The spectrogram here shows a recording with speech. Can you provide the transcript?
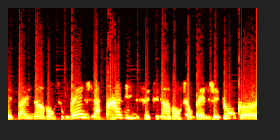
c'est pas une invention belge. La praline, c'est une invention belge. Et donc, euh,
